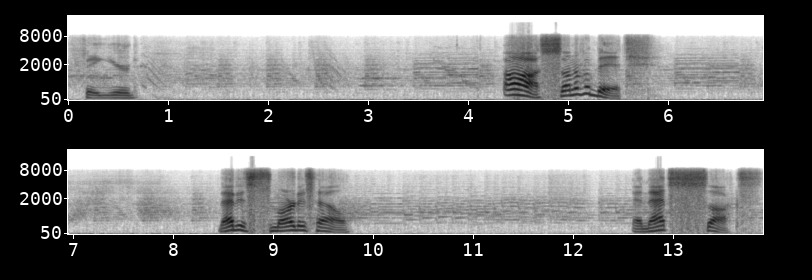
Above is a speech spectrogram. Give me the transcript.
Figured. Ah, son of a bitch. That is smart as hell. And that sucks.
